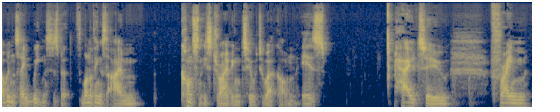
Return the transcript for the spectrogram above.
I wouldn't say weaknesses, but one of the things that I'm constantly striving to to work on is how to frame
